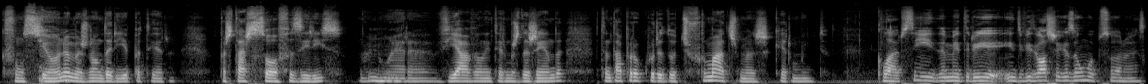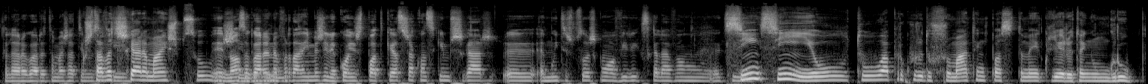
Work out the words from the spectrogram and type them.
que funciona, mas não daria para ter, para estar só a fazer isso, não, é? Não era viável em termos de agenda. Portanto, à procura de outros formatos, mas quero muito. Claro, sim, e da mentoria individual chegas a uma pessoa, não é? Se calhar agora também já temos. Gostava de aqui- chegar a mais pessoas. É, Nós agora, na verdade, imagina, com este podcast já conseguimos chegar eh, a muitas pessoas que vão ouvir e que se calhar vão aqui. Sim, sim, eu estou à procura do formato em que posso também acolher. Eu tenho um grupo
